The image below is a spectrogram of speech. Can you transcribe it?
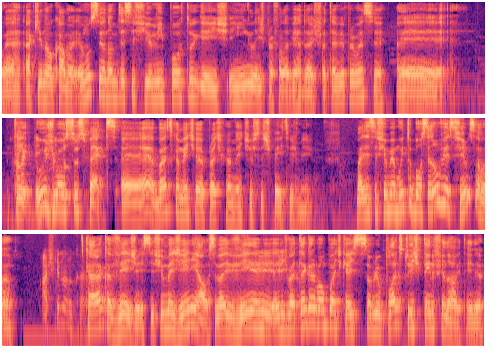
Ué, aqui não, calma. Eu não sei o nome desse filme em português, em inglês, pra falar a verdade. Deixa eu até ver pra você. É. Caraca, Tem tem Usual muito- Suspects. É, é, basicamente é praticamente os suspeitos mesmo. Mas esse filme é muito bom. Você não viu esse filme, Samuel? Acho que não, cara. Caraca, veja, esse filme é genial. Você vai ver, a gente vai até gravar um podcast sobre o plot twist que tem no final, entendeu?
